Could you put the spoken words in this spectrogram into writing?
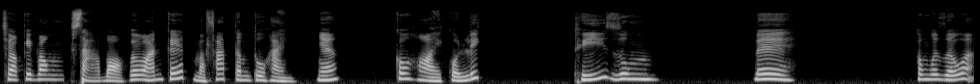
cho cái vong, xả bỏ cái oán kết mà phát tâm tu hành nhé. Câu hỏi của Lích Thúy Dung Lê Không có dấu ạ.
